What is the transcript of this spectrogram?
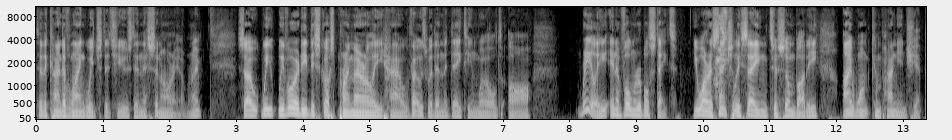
to the kind of language that's used in this scenario, right? So we we've already discussed primarily how those within the dating world are really in a vulnerable state. You are essentially saying to somebody, "I want companionship,"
